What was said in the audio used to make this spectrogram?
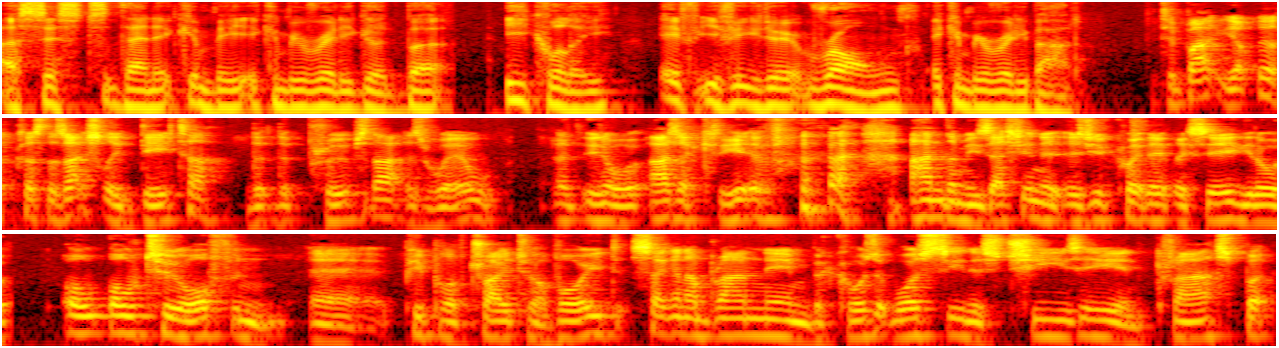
assists, then it can be it can be really good. But equally, if if you do it wrong, it can be really bad. to back you up there, Chris, there's actually data that, that proves that as well. Uh, You know, as a creative and a musician, as you quite rightly say, you know, all, all too often uh, people have tried to avoid singing a brand name because it was seen as cheesy and crass, but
